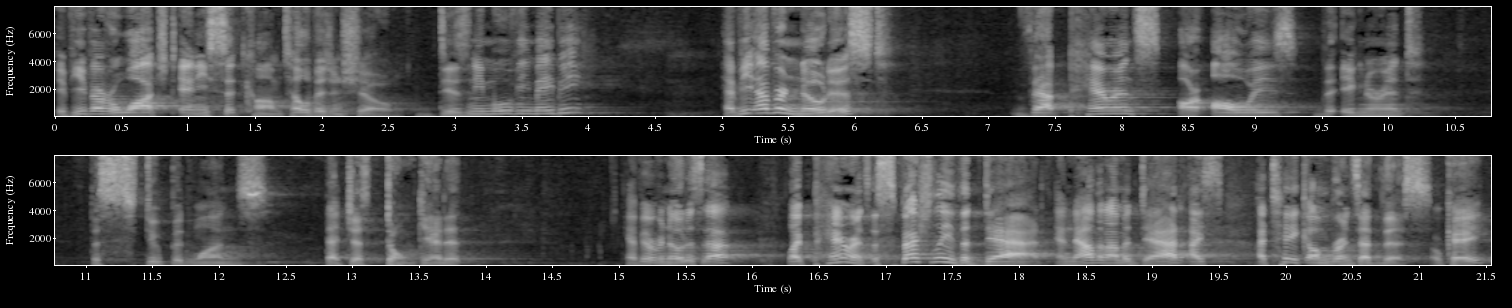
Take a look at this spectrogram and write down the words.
If you've ever watched any sitcom, television show, Disney movie maybe, have you ever noticed that parents are always the ignorant the stupid ones that just don't get it. Have you ever noticed that? Like parents, especially the dad, and now that I'm a dad, I, I take umbrance at this, okay?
